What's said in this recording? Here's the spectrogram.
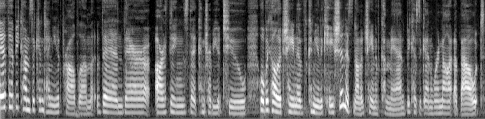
if it becomes a continued problem, then there are things that contribute to what we call a chain of communication. It's not a chain of command because, again, we're not about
